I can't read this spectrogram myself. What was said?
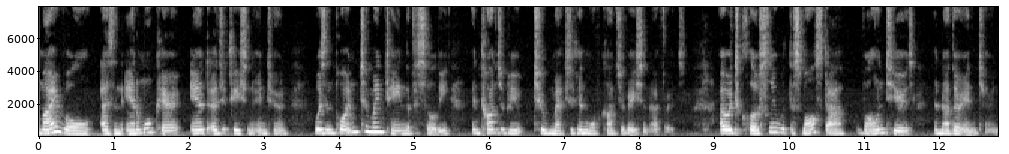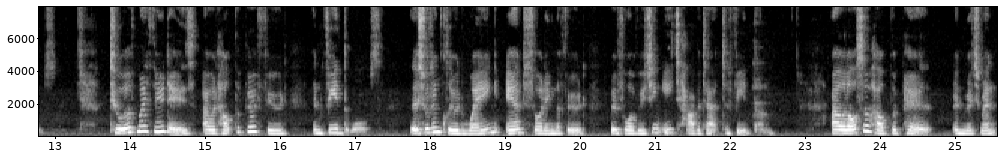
My role as an animal care and education intern was important to maintain the facility and contribute to Mexican wolf conservation efforts. I worked closely with the small staff, volunteers, and other interns. Two of my three days, I would help prepare food and feed the wolves. This would include weighing and sorting the food before reaching each habitat to feed them. I would also help prepare enrichment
